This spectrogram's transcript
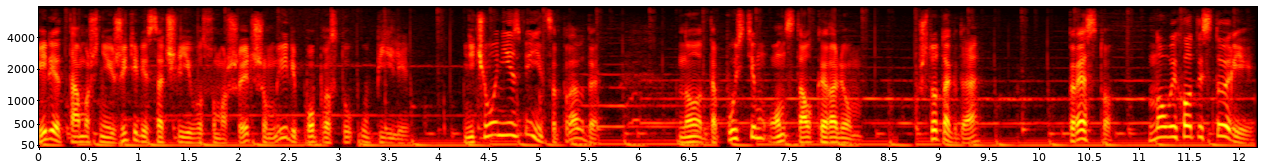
Или тамошние жители сочли его сумасшедшим, или попросту убили. Ничего не изменится, правда? Но, допустим, он стал королем. Что тогда? Престо. Новый ход истории.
